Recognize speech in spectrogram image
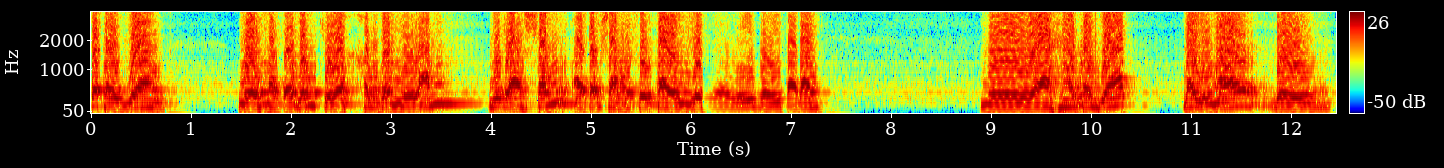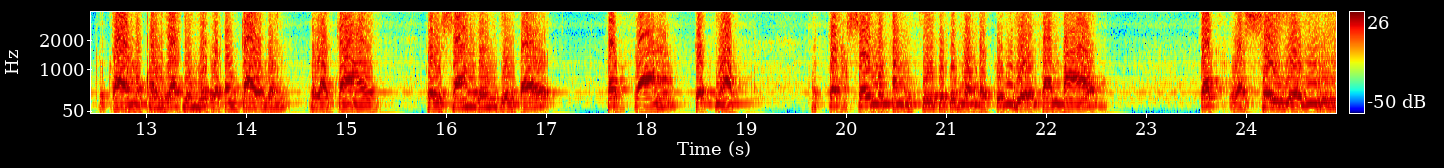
cái thời gian người phật tử đến chùa không còn nhiều lắm nhất là sống ở trong xã hội phương tây như quý vị tại đây. Mười à, hai con giáp nói gì nói đều còn một con giáp duy nhất là con trâu thôi tức là cài từ sáng đến chiều tối vất vả cực nhọc rồi cắt sớm cái phần chi tiêu của mình để cúng dường tam bảo. Cắt là xây dựng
